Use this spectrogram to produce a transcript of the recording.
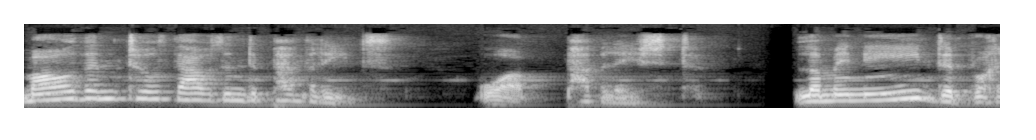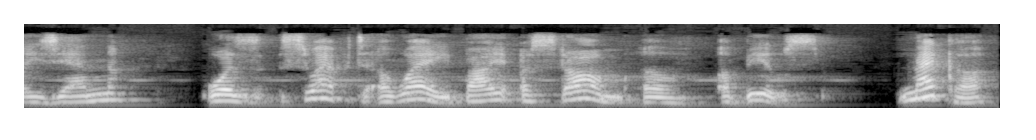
More than two thousand pamphlets were published. Loménie de Brienne was swept away by a storm of abuse. Necker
